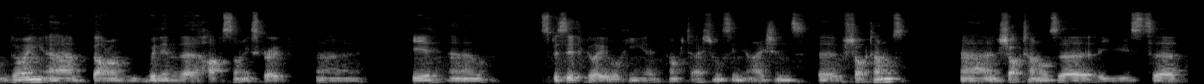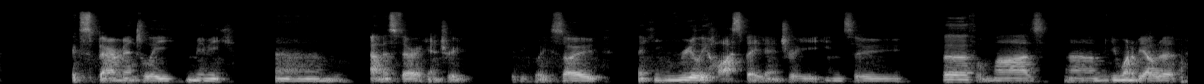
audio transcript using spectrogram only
I'm doing, um, but I'm within the hypersonics group uh, here, uh, specifically looking at computational simulations of shock tunnels. Uh, and shock tunnels are, are, used to experimentally mimic um, atmospheric entry, typically. So making really high speed entry into Earth or Mars. Um, you want to be able to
